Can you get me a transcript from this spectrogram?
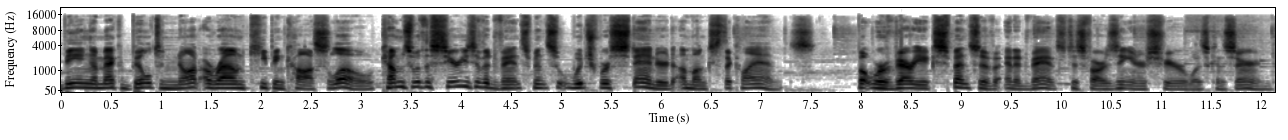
being a mech built not around keeping costs low, comes with a series of advancements which were standard amongst the clans, but were very expensive and advanced as far as the Inner Sphere was concerned.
